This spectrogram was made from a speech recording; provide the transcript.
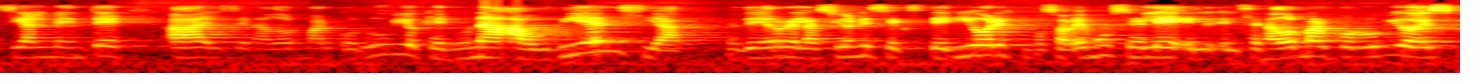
especialmente al senador Marco Rubio, que en una audiencia de relaciones exteriores, como sabemos, el, senador Marco Rubio es,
